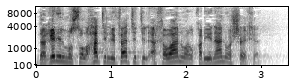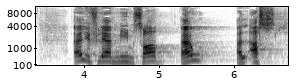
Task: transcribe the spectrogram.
ده غير المصطلحات اللي فاتت الأخوان والقرينان والشيخان. ألف لام ميم صاد أو الأصل.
